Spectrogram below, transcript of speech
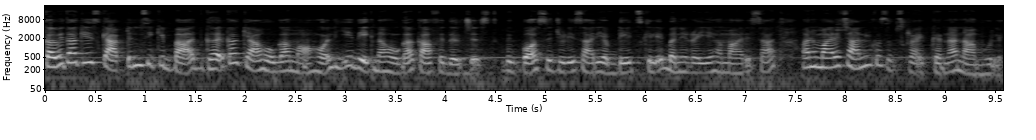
कविता के इस कैप्टनसी के बाद घर का क्या होगा माहौल, ये देखना होगा काफ़ी दिलचस्प। बिग बॉस से जुड़ी सारी अपडेट्स के लिए बने रहिए हमारे साथ और हमारे चैनल को सब्सक्राइब करना ना भूलें।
